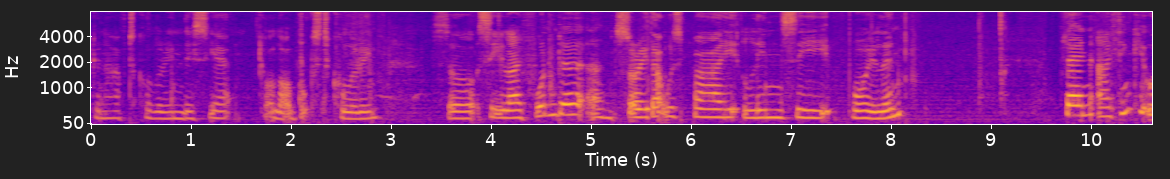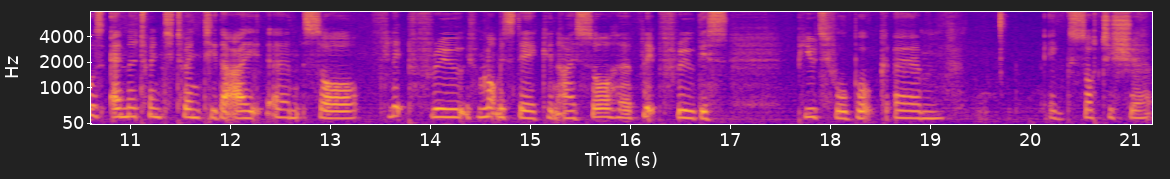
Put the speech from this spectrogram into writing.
Gonna have to colour in this yet. Got a lot of books to colour in. So Sea Life Wonder, and sorry that was by Lindsay Boylan. Then I think it was Emma 2020 that I um, saw flip through, if I'm not mistaken, I saw her flip through this beautiful book, um, Exotische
